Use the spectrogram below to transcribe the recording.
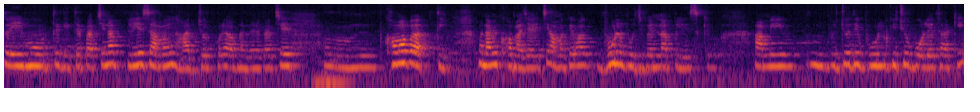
তো এই মুহূর্তে দিতে পারছি না প্লিজ আমি হাত জোর করে আপনাদের কাছে উম, ক্ষমা প্রার্থী মানে আমি ক্ষমা চাইছি আমাকে ভুল বুঝবেন না প্লিজ কেউ। আমি যদি ভুল কিছু বলে থাকি,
